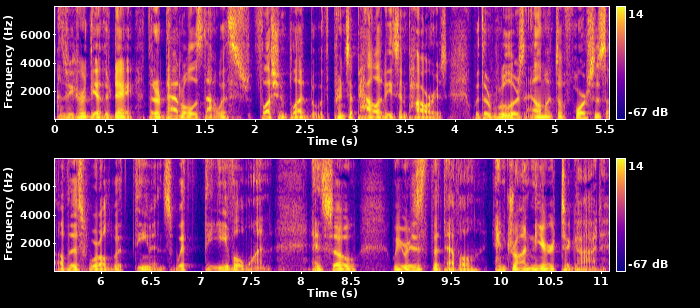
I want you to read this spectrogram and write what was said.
as we heard the other day, that our battle is not with flesh and blood, but with principalities and powers, with the rulers, elemental forces of this world, with demons, with the evil one. And so we resist the devil and draw near to God.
